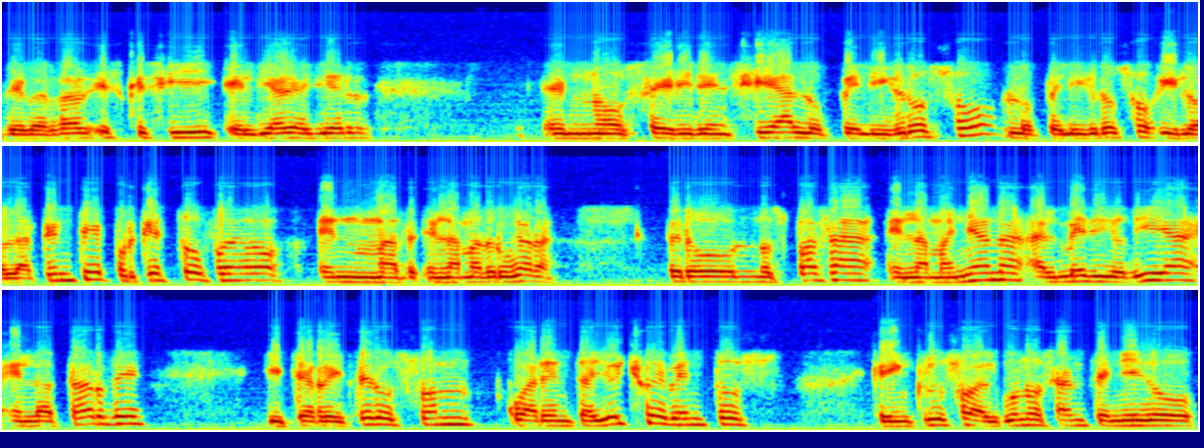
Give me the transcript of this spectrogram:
de verdad, es que sí, el día de ayer eh, nos evidencia lo peligroso, lo peligroso y lo latente, porque esto fue en, en la madrugada, pero nos pasa en la mañana, al mediodía, en la tarde, y te reitero, son 48 eventos que incluso algunos han tenido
